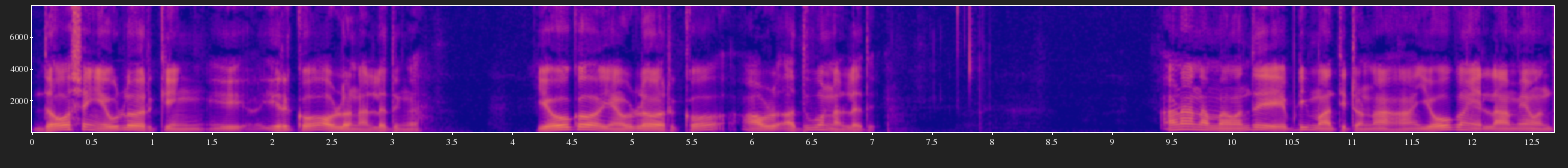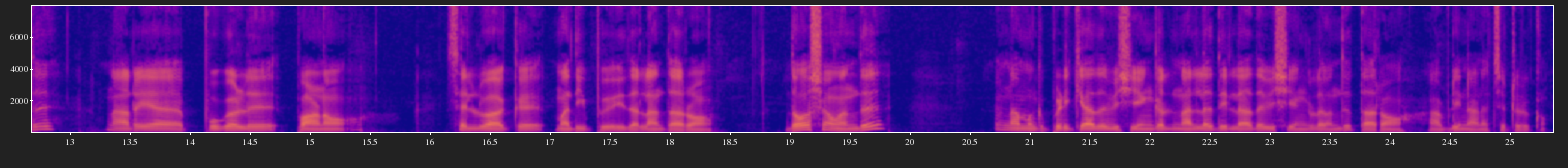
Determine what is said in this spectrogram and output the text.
தோஷம் எவ்வளோ இருக்கீங் இருக்கோ அவ்வளோ நல்லதுங்க. யோகம் எவ்வளோ இருக்கோ அவ்வளோ அதுவும் நல்லது. ஆனால் நம்ம வந்து எப்படி மாற்றிட்டோம்னா யோகம் எல்லாமே வந்து நிறைய புகழ் பணம் செல்வாக்கு மதிப்பு இதெல்லாம் தரும். தோஷம் வந்து நமக்கு பிடிக்காத விஷயங்கள் நல்லது இல்லாத விஷயங்களை வந்து தரோம் அப்படின்னு நினச்சிட்டு இருக்கோம்.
